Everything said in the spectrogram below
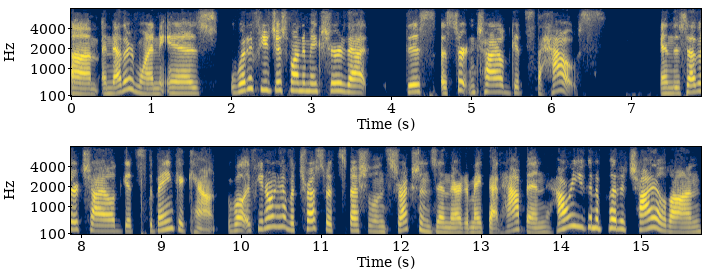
Um, another one is what if you just want to make sure that this a certain child gets the house and this other child gets the bank account. Well, if you don't have a trust with special instructions in there to make that happen, how are you going to put a child on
